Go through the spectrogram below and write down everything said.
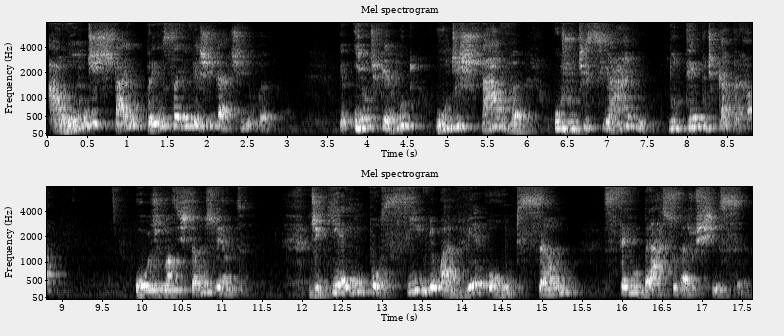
aonde está a imprensa investigativa? E eu te pergunto, onde estava o judiciário no tempo de Cabral? Hoje nós estamos vendo de que é impossível haver corrupção sem o braço da justiça,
